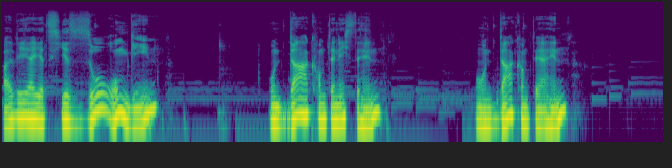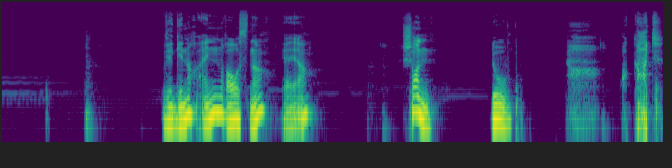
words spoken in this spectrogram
Weil wir ja jetzt hier so rumgehen. Und da kommt der nächste hin. Und da kommt der hin. Wir gehen noch einen raus, ne? Ja, ja. Schon. Du. Oh Gott.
